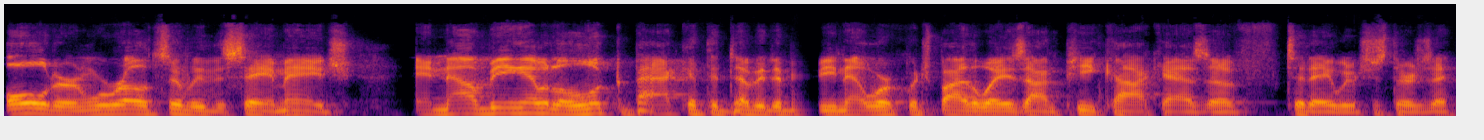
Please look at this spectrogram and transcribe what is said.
older, and we're relatively the same age, and now being able to look back at the WWE Network, which by the way is on Peacock as of today, which is Thursday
